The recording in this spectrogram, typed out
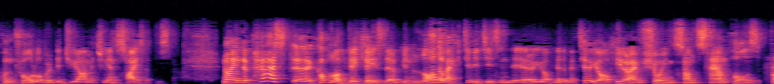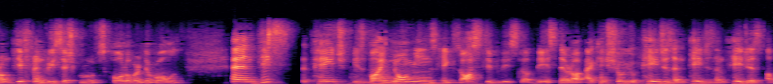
control over the geometry and size of this. Now, in the past uh, couple of decades, there have been a lot of activities in the area of metamaterial. Here I'm showing some samples from different research groups all over the world. And this the page is by no means exhaustive list of this. There are, I can show you pages and pages and pages of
